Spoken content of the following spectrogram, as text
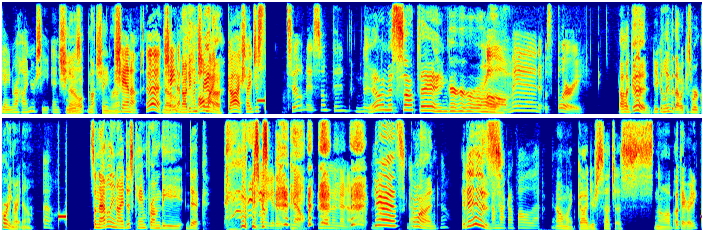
Shane Raheinersey. And she No, is not Shane Ra. Shanna. Ah, No, Shayna. not even Oh my gosh. I just. Tell me something. Tell me something, girl. Oh, man. It was blurry. Uh, good. You can leave it that way because we're recording right now. Oh, So Natalie and I just came from the dick. Just- negative. No. No, no, no, no. no. No. yes, No. come on. No. It is. I'm not going to follow that. Oh my god, you're such a snob. Okay, ready?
